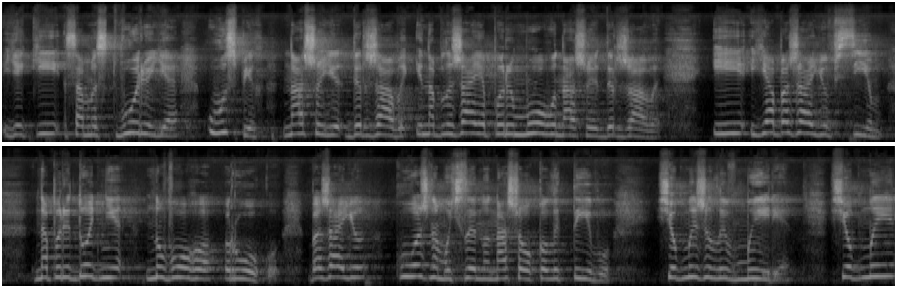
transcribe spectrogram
який саме створює успіх нашої держави і наближає перемогу нашої держави. І я бажаю всім напередодні нового року, бажаю кожному члену нашого колективу, щоб ми жили в мирі, щоб ми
